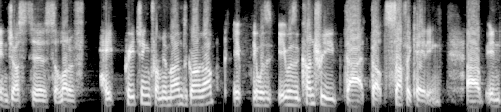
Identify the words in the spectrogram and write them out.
injustice, a lot of hate preaching from imams growing up. It, it was it was a country that felt suffocating. Uh, in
